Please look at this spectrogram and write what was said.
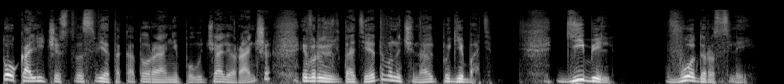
то количество света, которое они получали раньше, и в результате этого начинают погибать. Гибель водорослей,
